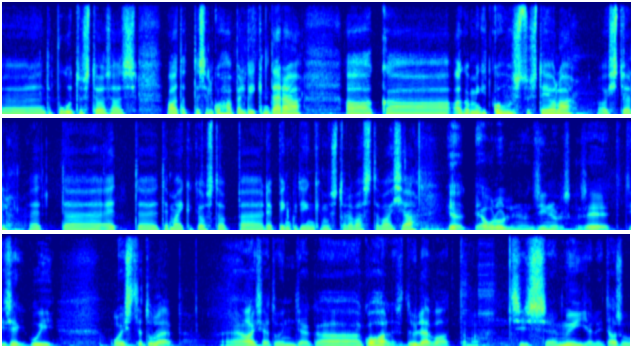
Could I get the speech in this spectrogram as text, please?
nende puuduste osas, vaadata seal kohapeal kõik need ära, aga, aga mingit kohustust ei ole ostjal, et, et tema ikkagi ostab lepingu tingimustele vastava asja. ja, ja oluline on siinjuures ka see, et isegi kui ostja tuleb asjatundjaga kohale seda üle vaatama, siis äh, müüjal ei tasu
